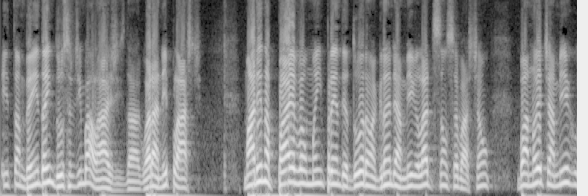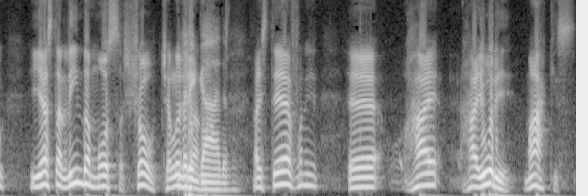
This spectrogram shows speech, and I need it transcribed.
e também da indústria de embalagens, da Guarani Plast. Marina Paiva, uma empreendedora, uma grande amiga lá de São Sebastião. Boa noite, amigo. E esta linda moça, show, te elogiando. Obrigada. A Stephanie é, Ray, Rayuri Marques.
